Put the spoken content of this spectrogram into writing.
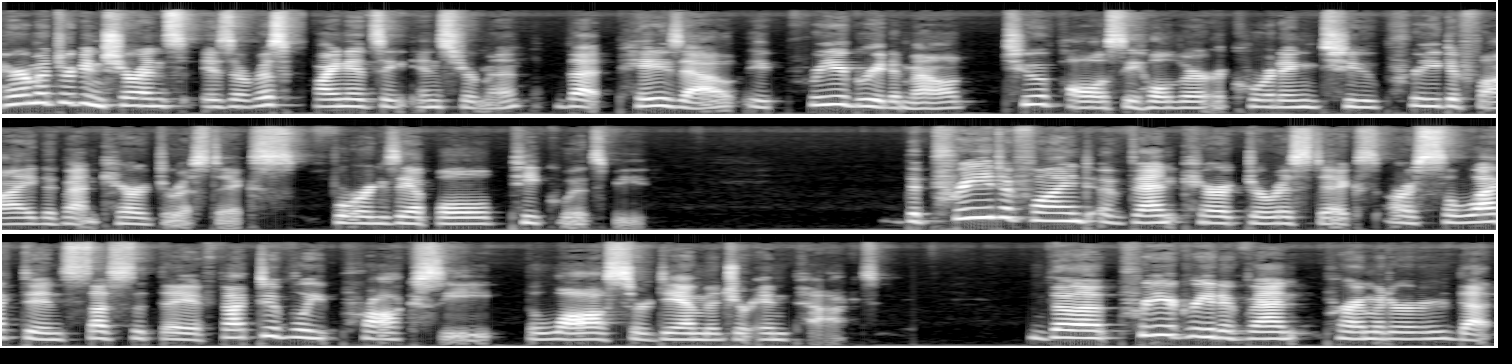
Parametric insurance is a risk financing instrument that pays out a pre agreed amount to a policyholder according to predefined event characteristics, for example, peak wind speed. The predefined event characteristics are selected such that they effectively proxy the loss or damage or impact. The pre agreed event parameter that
